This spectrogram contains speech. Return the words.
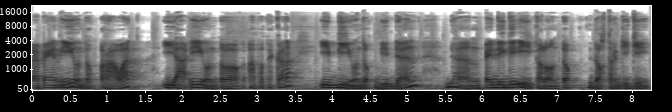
PPNI untuk perawat, IAI untuk apoteker, IB untuk bidan, dan PDGI kalau untuk dokter gigi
